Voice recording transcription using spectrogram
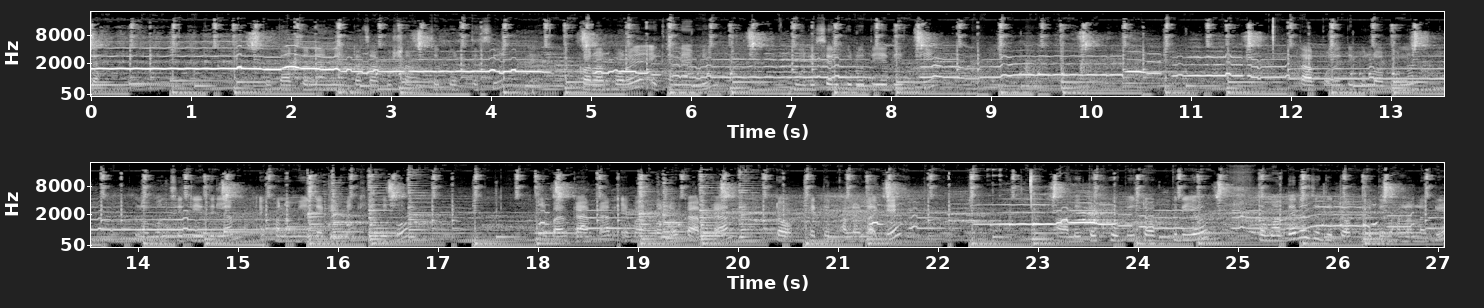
যায় তো তার জন্য আমি একটা চাকুর সাহায্য করতেছি। করার পরে এখানে আমি মরিচের গুঁড়ো দিয়ে দিচ্ছি। তারপরে দিব লবণ লবণ ছিটিয়ে দিলাম। এখন আমি এটাকে মেখে দিব এবার কার কার, এবার বলো কার কার টক খেতে ভালো লাগে। আমি তো খুবই টক প্রিয়। তোমাদেরও যদি টক খেতে ভালো লাগে,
